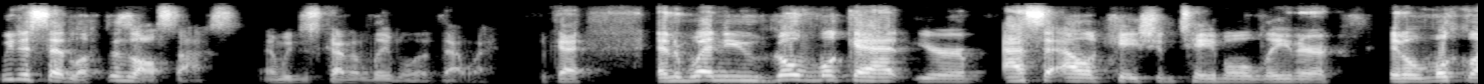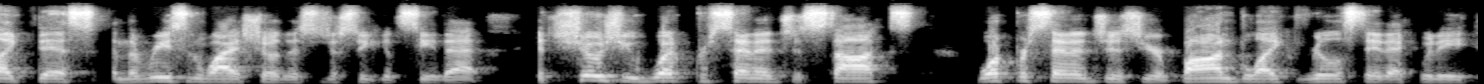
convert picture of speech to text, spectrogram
We just said, look, this is all stocks, and we just kind of labeled it that way. Okay. And when you go look at your asset allocation table later, it'll look like this. And the reason why I show this is just so you can see that it shows you what percentage is stocks, what percentage is your bond like real estate equity,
